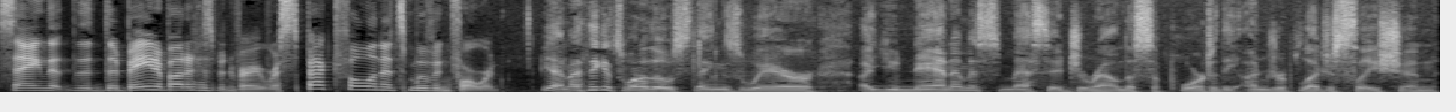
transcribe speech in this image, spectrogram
saying that the debate about it has been very respectful and it's moving forward. Yeah, and I think it's one of those things where a unanimous message around the support of the UNDRIP legislation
